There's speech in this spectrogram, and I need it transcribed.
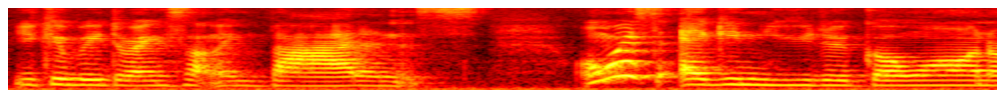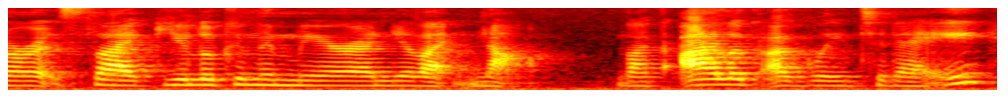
you could be doing something bad, and it's almost egging you to go on, or it's like you look in the mirror and you're like, nah, like I look ugly today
